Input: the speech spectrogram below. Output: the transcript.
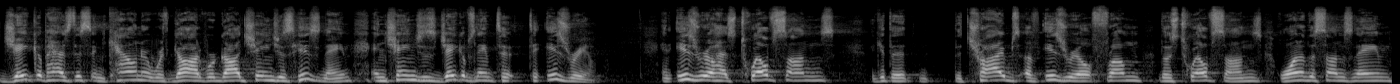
Jacob has this encounter with God where God changes his name and changes Jacob's name to, to Israel. And Israel has 12 sons. They get the, the tribes of Israel from those 12 sons. One of the sons' name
